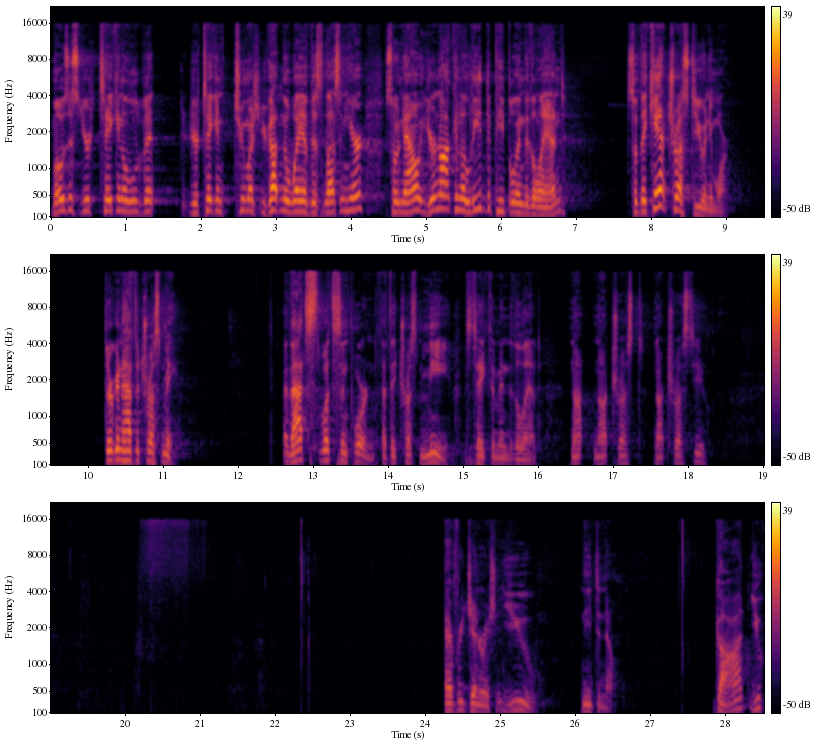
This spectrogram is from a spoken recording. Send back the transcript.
Moses, you're taking a little bit, you're taking too much, you got in the way of this lesson here. So now you're not going to lead the people into the land. So they can't trust you anymore. They're going to have to trust me. And that's what's important, that they trust me to take them into the land, not, not, trust, not trust you. Every generation, you need to know. God, you,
